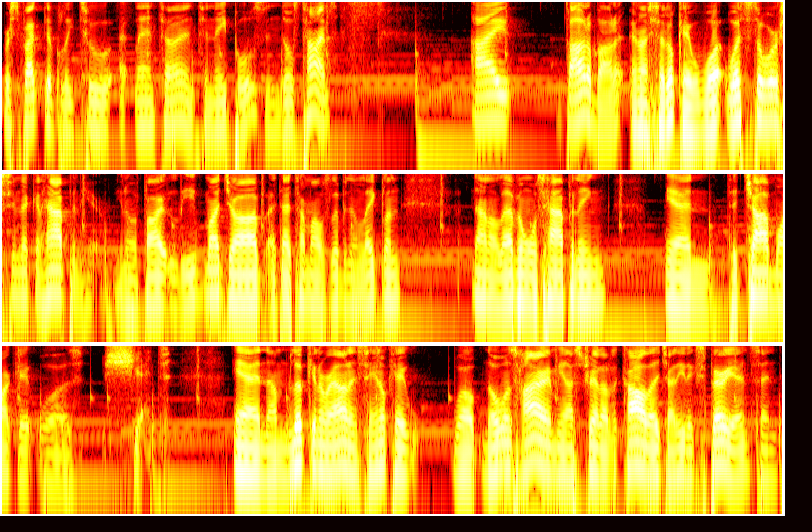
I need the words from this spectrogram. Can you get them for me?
respectively, to Atlanta and to Naples in those times, I thought about it and I said, okay, what what's the worst thing that can happen here? You know, if I leave my job, at that time I was living in Lakeland, 9 11 was happening, and the job market was shit. And I'm looking around and saying, okay, well, no one's hiring me. I straight out of college. I need experience. And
